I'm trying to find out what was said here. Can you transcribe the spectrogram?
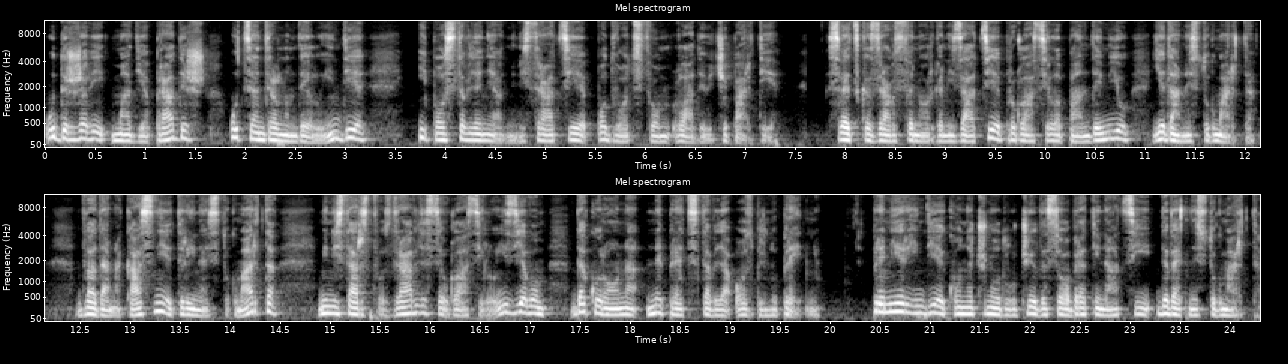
u državi Madhya Pradesh u centralnom delu Indije i postavljanje administracije pod voćstvom vladajuće partije. Svetska zdravstvena organizacija je proglasila pandemiju 11. marta. Dva dana kasnije, 13. marta, Ministarstvo zdravlja se oglasilo izjavom da korona ne predstavlja ozbiljnu prednju. Premijer Indije je konačno odlučio da se obrati naciji 19. marta,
